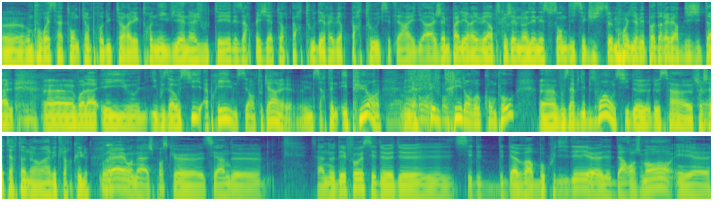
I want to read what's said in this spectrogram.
euh, on pourrait s'attendre qu'un producteur électronique vienne ajouter des arpégiateurs partout, des reverbs partout, etc. Et dit ah j'aime pas les reverbs parce que j'aime dans les années 70, c'est que justement il n'y avait pas de reverb digital, euh, voilà. Et il, il vous a aussi appris, une, en tout cas, une certaine épure. il a fond, fait le tri dans vos compos. Euh, vous aviez besoin aussi de, de ça, euh, Ouais. Chatterton, hein, avec le recul. Ouais. Ouais, on a. Je pense que c'est un de. Un de nos défauts, c'est de, d'avoir beaucoup d'idées euh, d'arrangement et euh,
